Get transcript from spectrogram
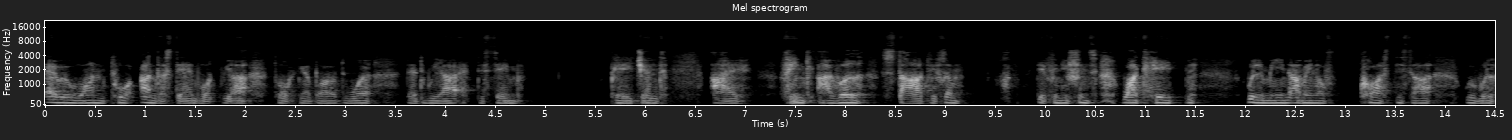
everyone to understand what we are talking about, where that we are at the same page. And I think I will start with some definitions. What hate will mean. I mean, of course, these are we will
